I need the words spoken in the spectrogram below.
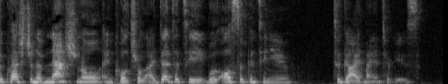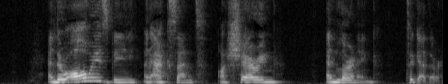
the question of national and cultural identity will also continue to guide my interviews. And there will always be an accent on sharing and learning together.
